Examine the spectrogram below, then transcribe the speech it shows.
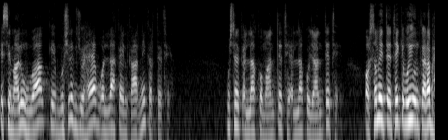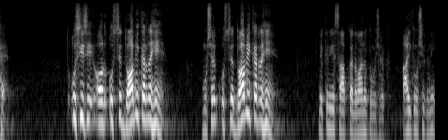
اس سے معلوم ہوا کہ مشرق جو ہے وہ اللہ کا انکار نہیں کرتے تھے۔ مشرق اللہ کو مانتے تھے، اللہ کو جانتے تھے اور سمجھتے تھے کہ وہی ان کا رب ہے۔ تو اسی سے اور اس سے دعا بھی کر رہے ہیں۔ مشرق اس سے دعا بھی کر رہے ہیں۔ لیکن یہ صاحب کا زمانوں کے مشرق آج کے مشرق نہیں۔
